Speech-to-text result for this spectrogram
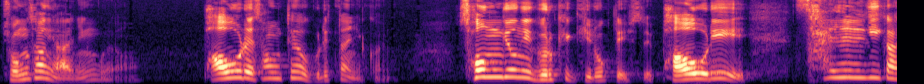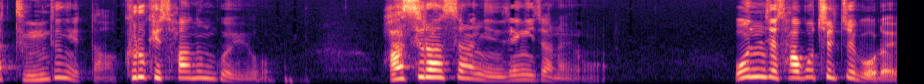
정상이 아닌 거야. 바울의 상태가 그랬다니까요. 성경에 그렇게 기록돼 있어요. 바울이 살기가 등등했다. 그렇게 사는 거예요. 아슬아슬한 인생이잖아요. 언제 사고 칠줄 몰라요.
